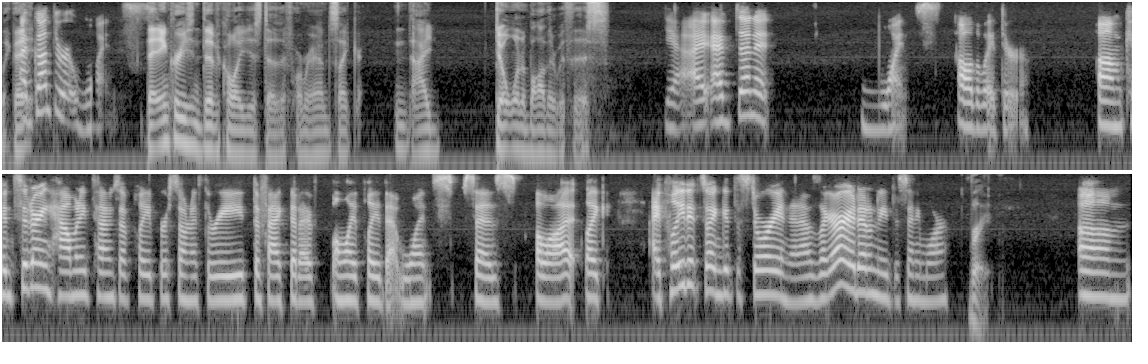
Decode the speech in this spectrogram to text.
Like that I've gone through it once. that increase in difficulty just does it for me. I'm just like I don't want to bother with this. Yeah, I, I've done it once all the way through. Um, considering how many times I've played Persona 3, the fact that I've only played that once says a lot. Like, I played it so I can get the story, and then I was like, all right, I don't need this anymore. Right. Um,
